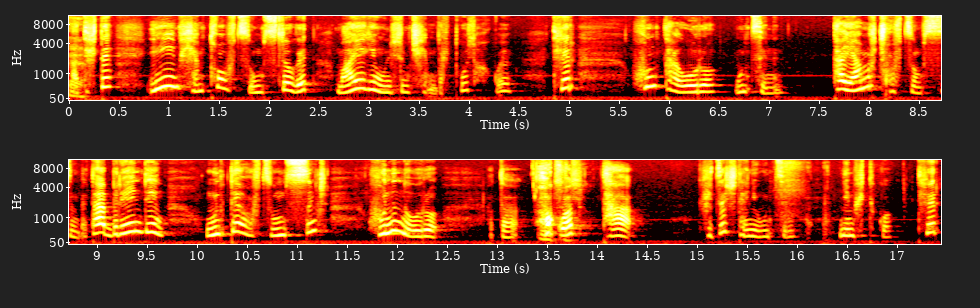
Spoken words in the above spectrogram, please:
А тэгвэл ийм хямдхан хувцас өмслөөгээд маягийн үнэлэмж хямдардгүй л байхгүй юу? Тэгэхээр хүн та өөрөө үнцэн нь. Та ямар ч хувцас өмссөн бэ? Та брендийн үнэтэй хувцас өмссөн ч хүн нь өөрөө одоо хог бол та хизээч таны үнцэн нэмэгдэхгүй. Тэгэхээр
